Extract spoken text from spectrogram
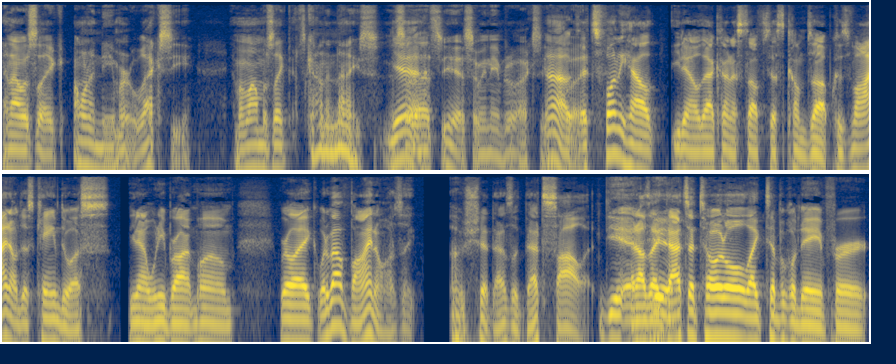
and I was like, I want to name her Lexi. And my mom was like, "That's kind of nice." And Yeah. so that's yeah. So we named her Lexi. Oh, but- it's funny how you know that kind of stuff just comes up because Vinyl just came to us. You know, when he brought him home, we're like, "What about Vinyl?" I was like, "Oh shit, that was like that's solid." Yeah, and I was like, yeah. "That's a total like typical name for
